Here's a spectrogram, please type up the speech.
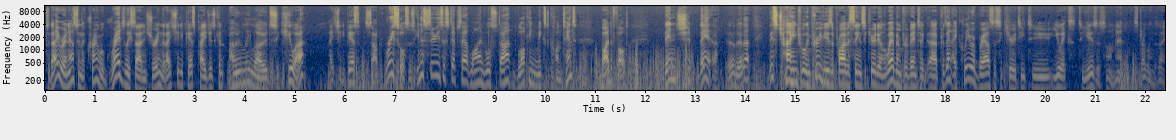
Today we're announcing that Chrome will gradually start ensuring that HTTPS pages can only load secure HTTPS sub resources. In a series of steps outlined, we'll start blocking mixed content by default then, then uh, this change will improve user privacy and security on the web and prevent a, uh, present a clearer browser security to UX to users. Oh man, struggling today.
